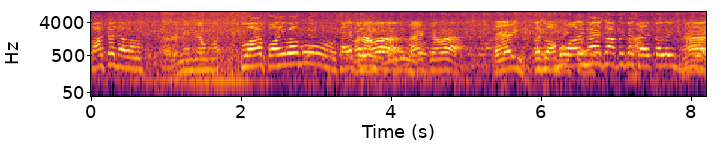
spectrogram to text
પાછા જવાનું. ઘરે નહીં જાવમાં. તું આ પાણી વાળું સાયકલ લાઈટ જવા તૈયારી. તો ડોમો વાળી ના તો આપણે બે સાયકલ લઈને હા.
